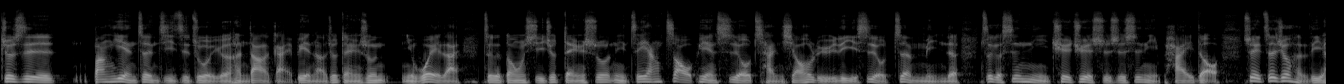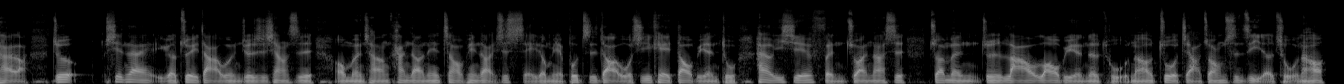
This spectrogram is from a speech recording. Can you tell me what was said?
就是帮验证机制做一个很大的改变啊，就等于说你未来这个东西，就等于说你这张照片是有产销履历，是有证明的，这个是你确确实实是你拍的哦，所以这就很厉害了。就现在一个最大问就是，像是我们常常看到那些照片到底是谁的，我们也不知道。我其实可以盗别人图，还有一些粉砖啊，是专门就是捞捞别人的图，然后做假装是自己的图，然后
